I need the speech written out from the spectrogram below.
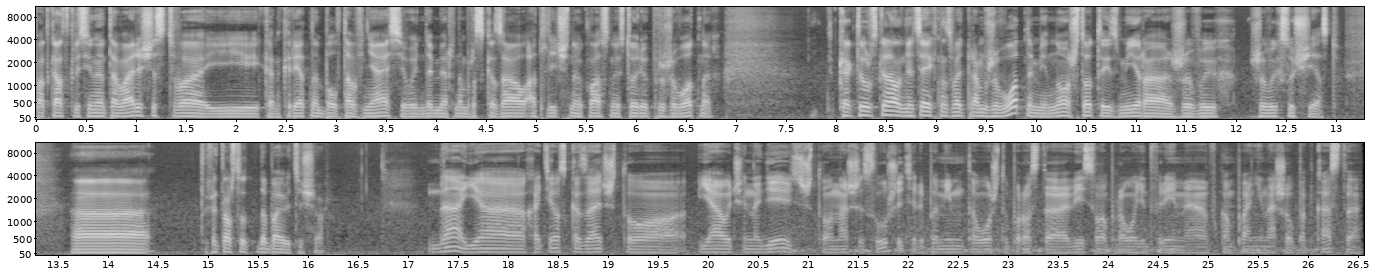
подкаст «Крысиное товарищество» и конкретно «Болтовня». Сегодня Дамир нам рассказал отличную классную историю про животных. Как ты уже сказал, нельзя их назвать прям животными, но что-то из мира живых, живых существ. А, ты хотел что-то добавить еще? Да, я хотел сказать, что я очень надеюсь, что наши слушатели, помимо того, что просто весело проводят время в компании нашего подкаста,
